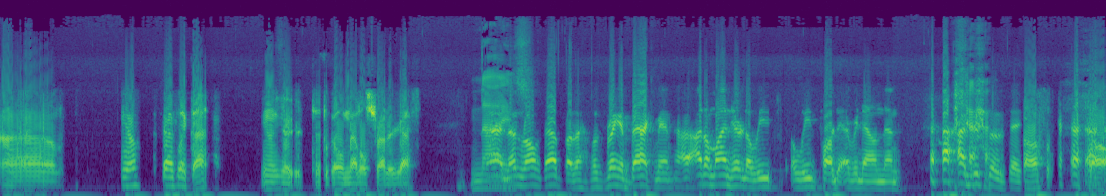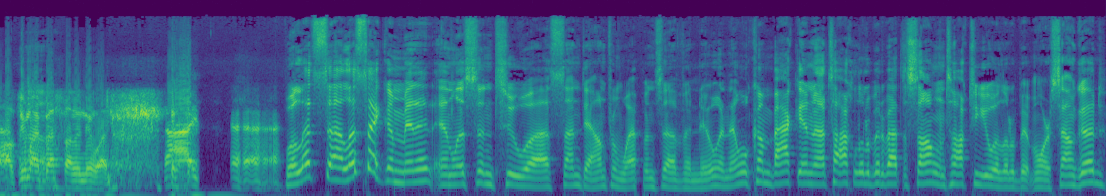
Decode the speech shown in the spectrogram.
Um, you know, guys like that. You know, your typical metal shredder guys. Nice. Yeah, nothing wrong with that, brother. Let's bring it back, man. I, I don't mind hearing a lead a lead part every now and then. Just those days. Awesome. Well, I'll do my best on the new one. nice. Well, let's uh, let's take a minute and listen to uh, "Sundown" from Weapons of Anew, and then we'll come back and uh, talk a little bit about the song and talk to you a little bit more. Sound good?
